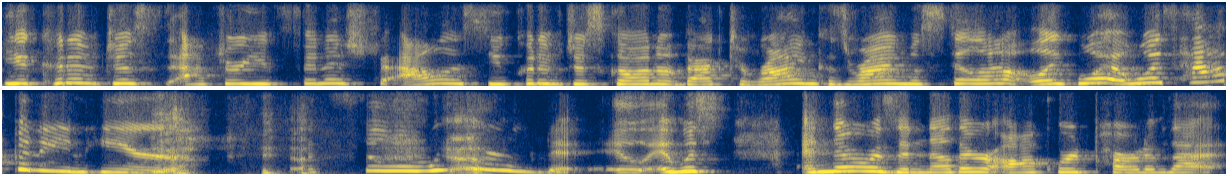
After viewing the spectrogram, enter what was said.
you could have just after you finished Alice, you could have just gone up back to Ryan because Ryan was still out. Like what what's happening here? yeah. Yeah. It's so Yeah. weird. It, it was, and there was another awkward part of that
